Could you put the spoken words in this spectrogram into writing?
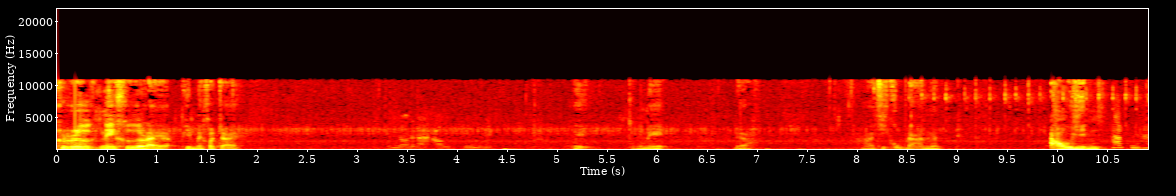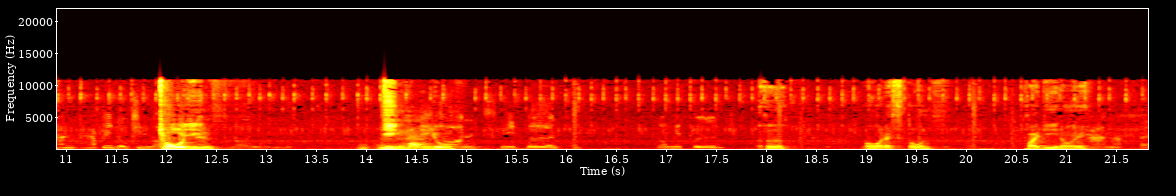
ครึกนี่คืออะไรอะ พี่ไม่เข้าใจพี่น้องจะเอาปืนเนี่ยเฮ้ย ตรงนี้ เดี๋ยว หาที่กบดานกัน เอาหิน ถ้าคุณท่านถ้าพี่ดูคินน้องโชว์หญิง น้องหญิงมองอยู่ น้มีปืนน้องมีปืนเออ โอ้ได้สโตนค่อยดีหน่อยห้านัดแต่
